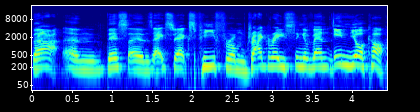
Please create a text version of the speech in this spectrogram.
that and this and extra XP from drag racing events in your car.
